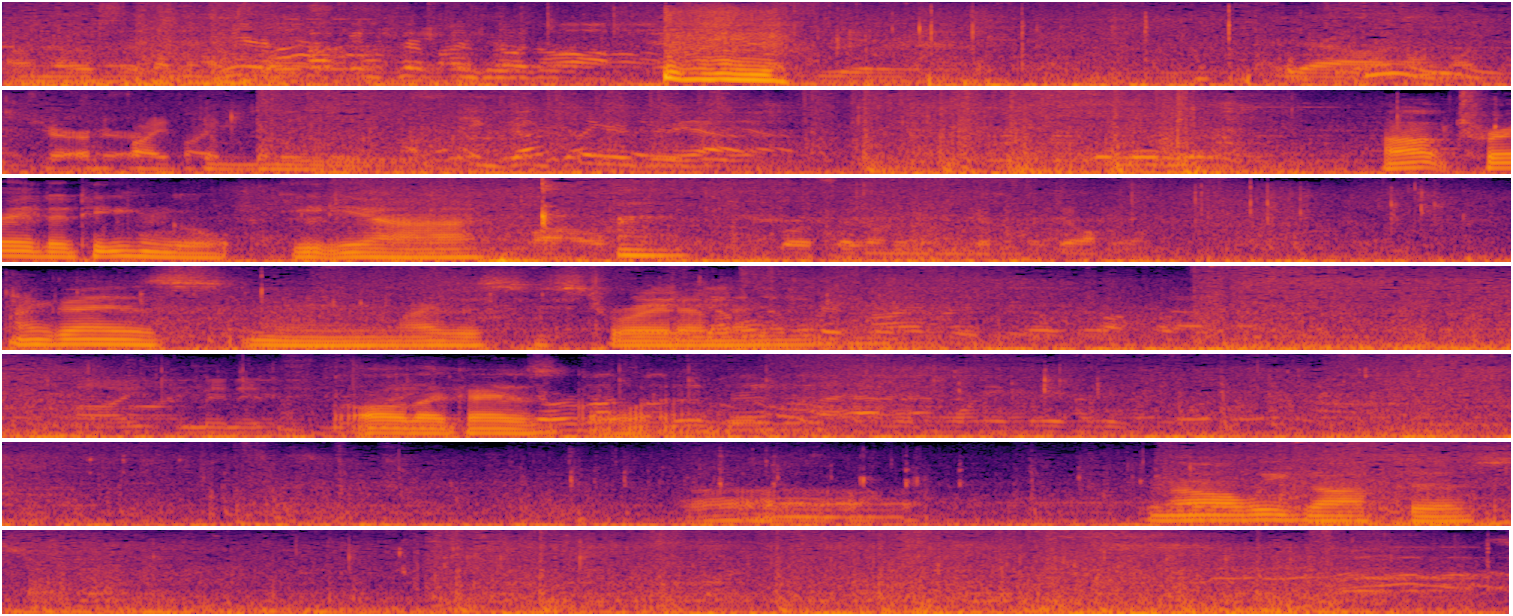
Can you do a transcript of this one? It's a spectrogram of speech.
I know this I hear a fucking trip I'm off. Yeah, I'm like terrified to move. How many gunslingers do we have? Oh, traded. He can go. Yeah. Wow. Of course I don't even get the kill. That guy's. Mm, I just destroyed him. Double and- trip mines are so fucked up. Five minutes. Oh, that guy is we're about No, we got this.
